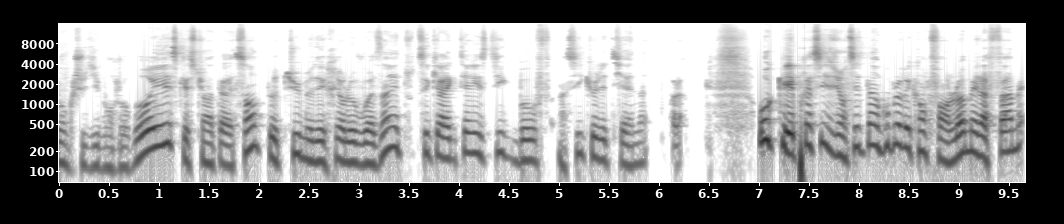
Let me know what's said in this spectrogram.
Donc je dis bonjour Boris, question intéressante. Peux-tu me décrire le voisin et toutes ses caractéristiques beauf, ainsi que les tiennes? Voilà. Ok, précision. C'était un couple avec enfant. L'homme et la femme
